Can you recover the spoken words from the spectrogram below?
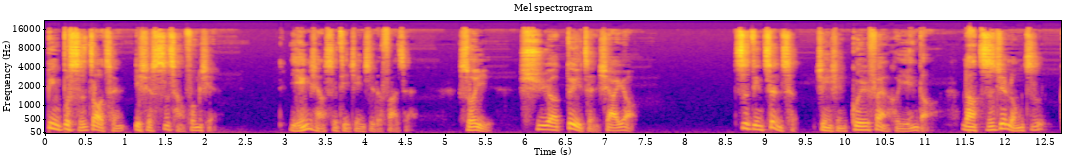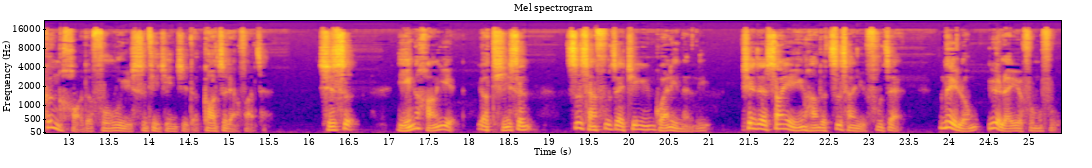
并不时造成一些市场风险，影响实体经济的发展，所以需要对症下药，制定政策进行规范和引导，让直接融资更好的服务于实体经济的高质量发展。其次，银行业要提升资产负债经营管理能力。现在商业银行的资产与负债内容越来越丰富，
